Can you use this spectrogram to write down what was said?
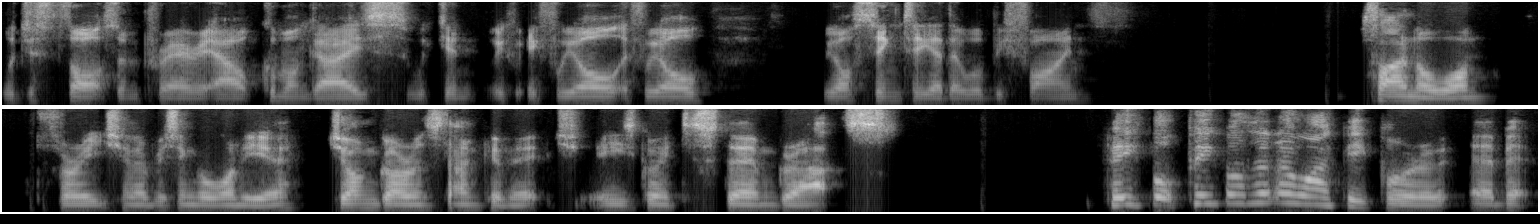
we'll just thoughts and prayer it out. Come on, guys. We can. If, if we all, if we all, we all sing together, we'll be fine. Final one for each and every single one of you. Jon Gorenc Stanković, he's going to Sturm Graz. People, people don't know why people are a, bit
